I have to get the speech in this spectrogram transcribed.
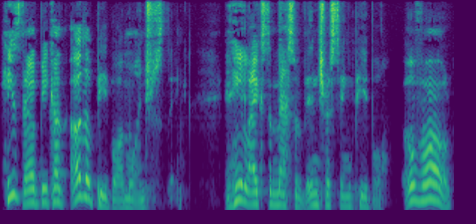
He's there because other people are more interesting. And he likes to mess with interesting people. Overall,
